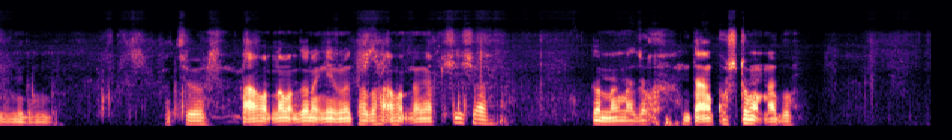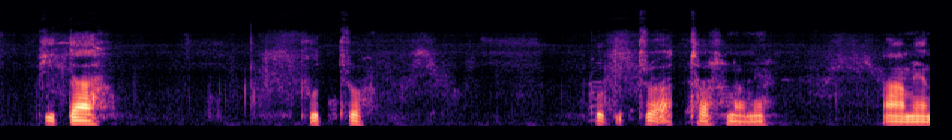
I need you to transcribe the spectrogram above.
নমি দংব আচ্ছো হা হন্না মানজানাক নেমে থাবা হা হন্না ngak kisha দন্নাং না জখ দা কষ্ট মানাবো পিতা পুত্র পবিত্র আত্মার নামে আমেন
